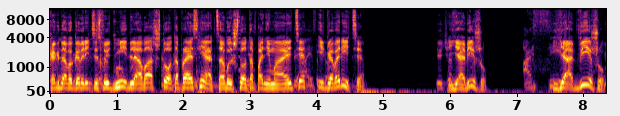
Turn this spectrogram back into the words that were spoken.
Когда вы говорите с людьми, для вас что-то проясняется, вы что-то понимаете и говорите. Я вижу. Я вижу.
